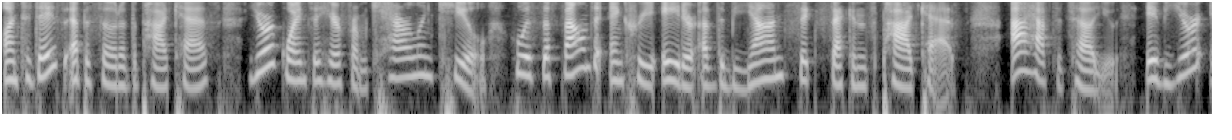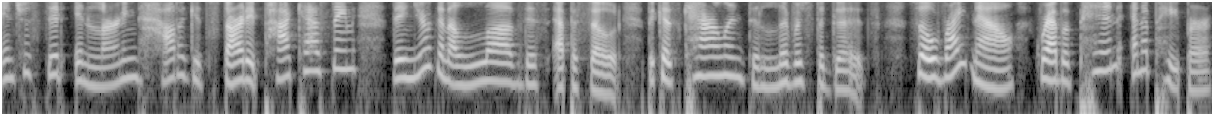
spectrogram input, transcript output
On today's episode of the podcast, you're going to hear from Carolyn Kiel, who is the founder and creator of the Beyond Six Seconds podcast. I have to tell you, if you're interested in learning how to get started podcasting, then you're going to love this episode because Carolyn delivers the goods. So, right now, grab a pen and a paper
